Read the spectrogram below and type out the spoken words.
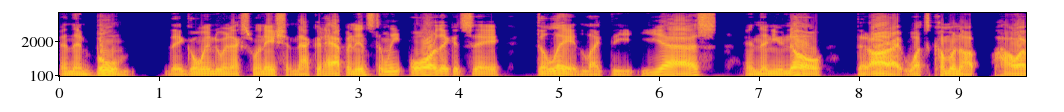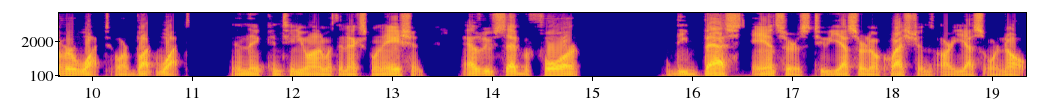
and then boom, they go into an explanation. That could happen instantly, or they could say delayed, like the yes, and then you know that, all right, what's coming up, however what, or but what, and they continue on with an explanation. As we've said before, the best answers to yes or no questions are yes or no.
